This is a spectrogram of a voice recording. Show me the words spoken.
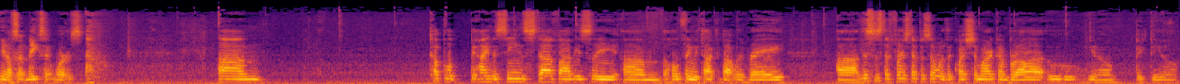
You know, so it makes it worse. um, couple of behind the scenes stuff. Obviously, um, the whole thing we talked about with Ray. Uh, this is the first episode with the question mark umbrella. Ooh, you know, big deal.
